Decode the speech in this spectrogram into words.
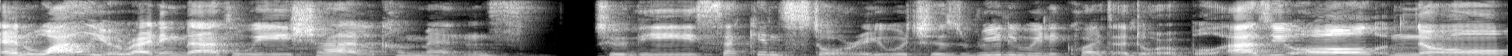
And while you're writing that, we shall commence to the second story, which is really, really quite adorable. As you all know,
